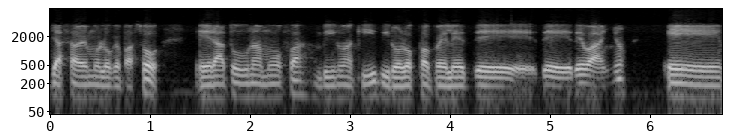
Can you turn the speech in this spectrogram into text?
ya sabemos lo que pasó. Era toda una mofa, vino aquí, tiró los papeles de, de, de baño, eh,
